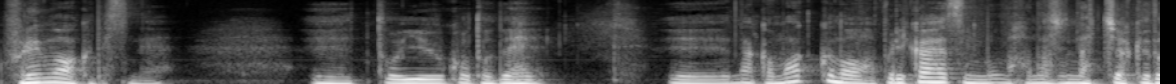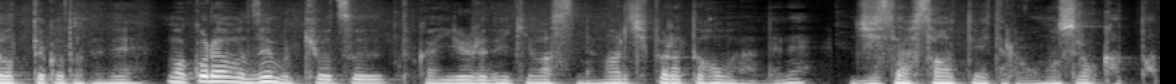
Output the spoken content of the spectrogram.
フレームワークですね。えー、ということで、えー、なんか Mac のアプリ開発の話になっちゃうけどってことでね。まあこれはもう全部共通とかいろいろできますね。マルチプラットフォームなんでね。実際触ってみたら面白かったっ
